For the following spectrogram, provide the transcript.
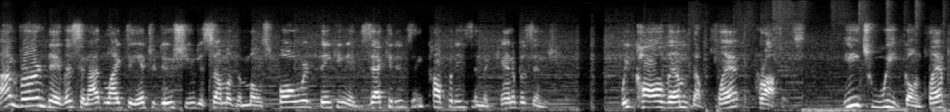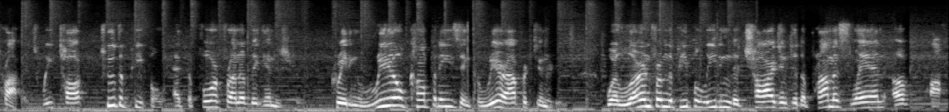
I'm Vern Davis, and I'd like to introduce you to some of the most forward thinking executives and companies in the cannabis industry. We call them the Plant Profits. Each week on Plant Profits, we talk to the people at the forefront of the industry creating real companies and career opportunities. We'll learn from the people leading the charge into the promised land of profit.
